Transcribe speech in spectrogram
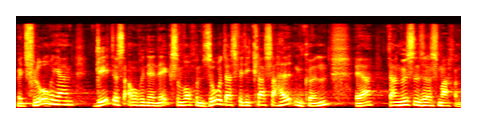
mit Florian geht es auch in den nächsten Wochen so, dass wir die Klasse halten können, ja, dann müssen Sie das machen.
